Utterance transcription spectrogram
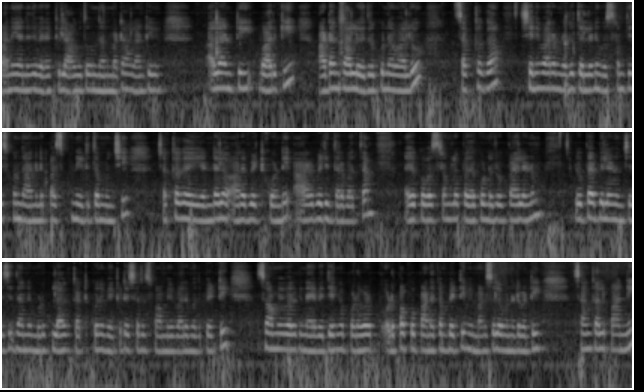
పని అనేది వెనక్కి లాగుతుందనమాట అలాంటి అలాంటి వారికి ఆటంకాలు ఎదుర్కొన్న వాళ్ళు చక్కగా శనివారం నాడు తెల్లని వస్త్రం తీసుకుని దానిని పసుపు నీటితో ముంచి చక్కగా ఎండలో ఆరబెట్టుకోండి. ఆరబెట్టిన తర్వాత ఆ యొక్క వస్త్రంలో పదకొండు రూపాయలను రూపాయి బిల్లను ఉంచేసి దాన్ని ముడుపులాగా కట్టుకొని వెంకటేశ్వర స్వామి వారి మొదపెట్టి స్వామి స్వామివారికి నైవేద్యంగా పొడవ పొడపప్పు పానకం పెట్టి మీ మనసులో ఉన్నటువంటి సంకల్పాన్ని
